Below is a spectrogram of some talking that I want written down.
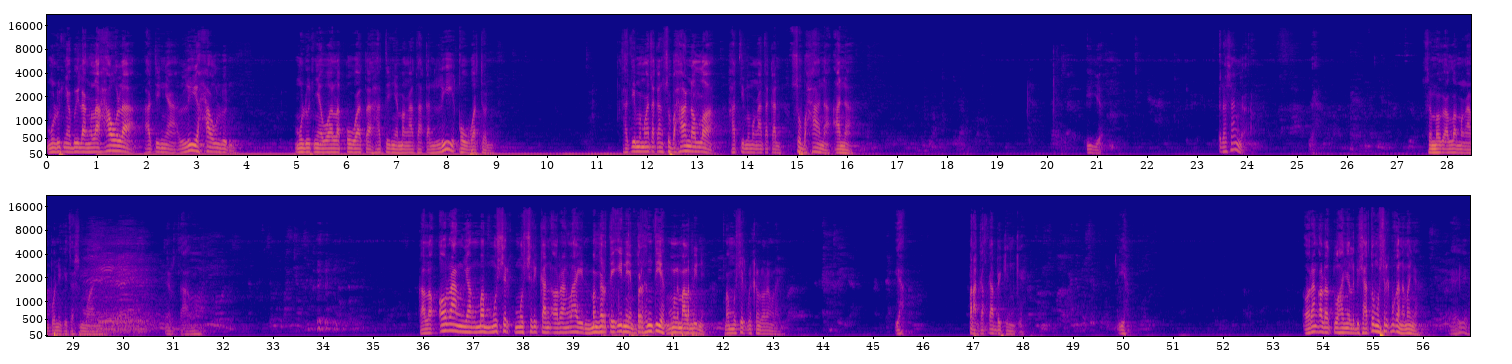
Mulutnya bilang la haula, hatinya li haulun. Mulutnya wala quwata, hatinya mengatakan li quwatun. Hati mengatakan subhanallah, hati mengatakan subhana ana. Iya. Terasa enggak? Ya. Semoga Allah mengampuni kita semuanya. Tahu. Kalau orang yang memusyrik-musyrikan orang lain mengerti ini berhenti mulai malam ini memusyrik-musyrikan orang lain. Ya. Peragat kabekin ke. Iya. Orang kalau Tuhannya lebih satu musyrik bukan namanya. Ya, iya.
